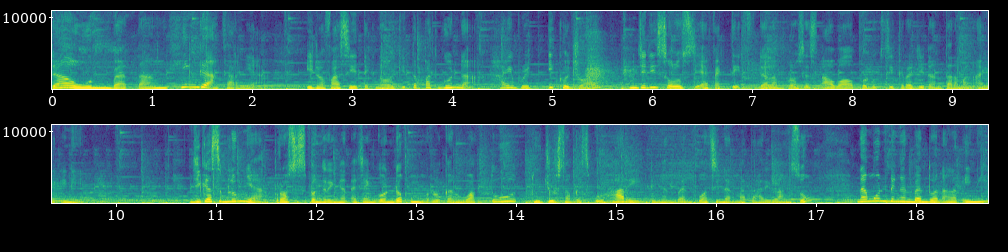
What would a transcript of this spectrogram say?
daun, batang, hingga akarnya. Inovasi teknologi tepat guna, hybrid eco-dry, menjadi solusi efektif dalam proses awal produksi kerajinan tanaman air ini. Jika sebelumnya proses pengeringan eceng gondok memerlukan waktu 7-10 hari dengan bantuan sinar matahari langsung, namun dengan bantuan alat ini,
